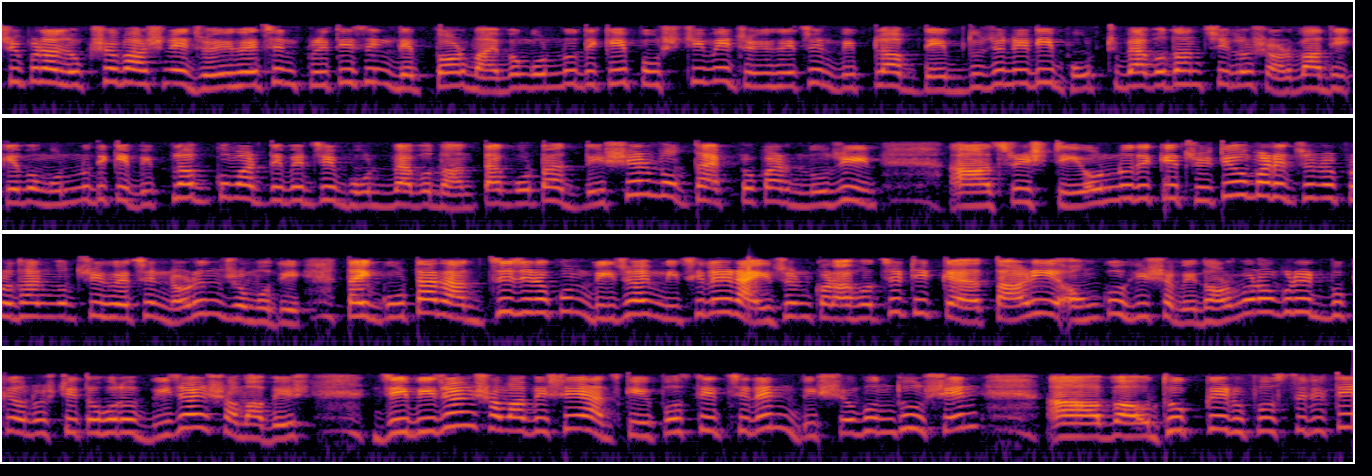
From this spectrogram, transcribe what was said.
ত্রিপুরা লোকসভা আসনে জয়ী হয়েছেন কৃতি সিং দেববর্মা এবং অন্যদিকে পশ্চিমে জয়ী হয়েছেন বিপ্লব দেব। দুজনেরই ভোট ব্যবধান ছিল সর্বাধিক এবং অন্যদিকে বিপ্লব কুমার দেবের যে ভোট ব্যবধান, তা গোটা দেশের মধ্যে এক প্রকার নজির সৃষ্টি। অন্যদিকে তৃতীয়বারের জন্য প্রধানমন্ত্রী হয়েছেন নরেন্দ্র মোদী। তাই গোটা রাজ্যে যেরকম বিজয় মিছিলের আয়োজন করা হচ্ছে, ঠিক তারই অঙ্ক হিসেবে ধর্মনগরের বুকে অনুষ্ঠিত হলো বিজয় সমাবেশ। যে বিজয় সমাবেশে আজকে উপস্থিত ছিলেন বিশ্ববন্ধু সেন বা অধ্যক্ষের উপস্থিতিতে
